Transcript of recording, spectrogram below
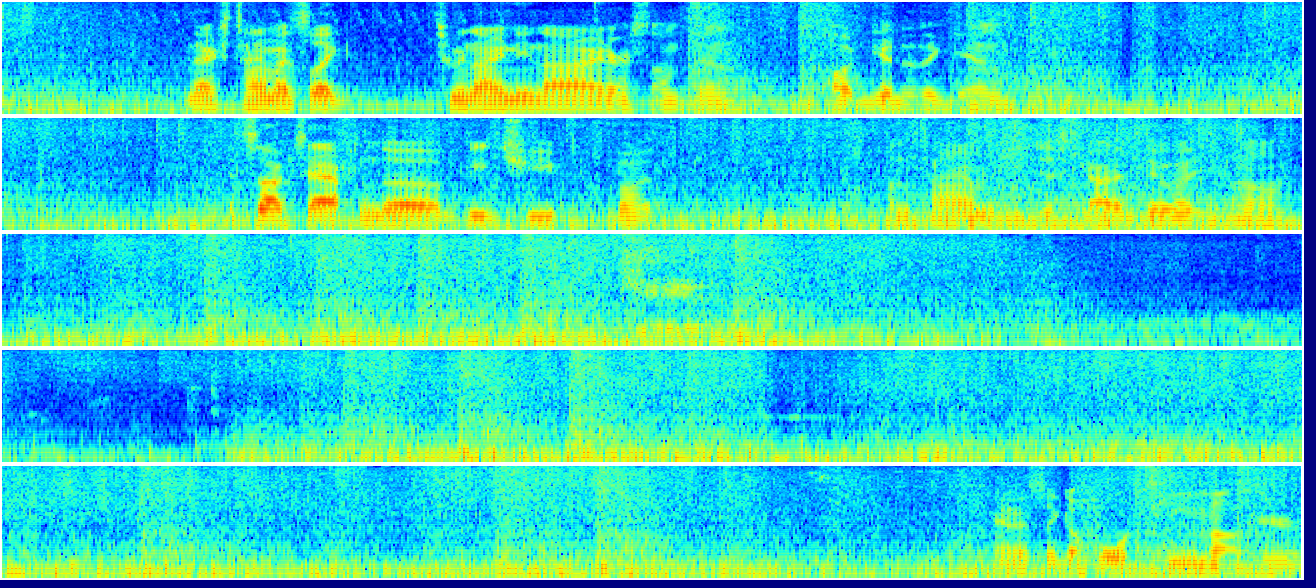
Next time it's like 2.99 or something, I'll get it again. It sucks having to be cheap, but sometimes you just gotta do it, you know? It's like a whole team out here.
